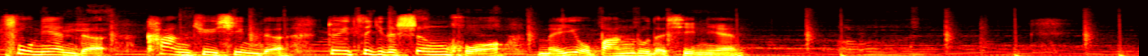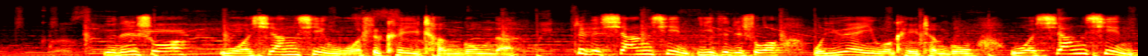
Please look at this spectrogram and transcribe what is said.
负面的、抗拒性的、对自己的生活没有帮助的信念。有人说：“我相信我是可以成功的。”这个相信意思是说我愿意，我可以成功。我相信，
